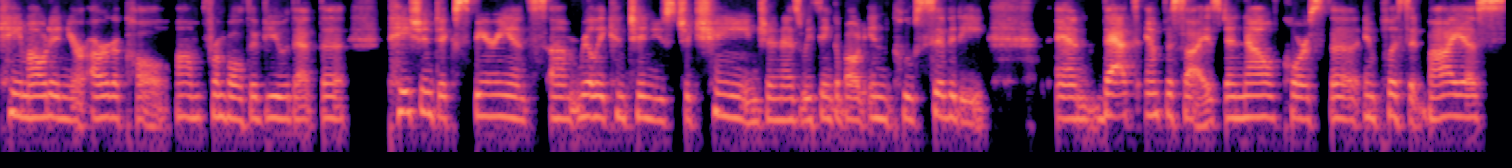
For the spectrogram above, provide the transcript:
came out in your article um, from both of you that the patient experience um, really continues to change. And as we think about inclusivity, and that's emphasized. And now, of course, the implicit bias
